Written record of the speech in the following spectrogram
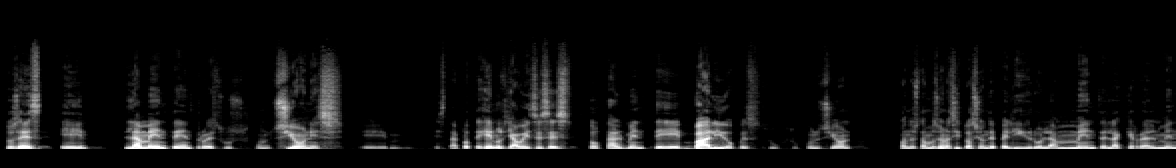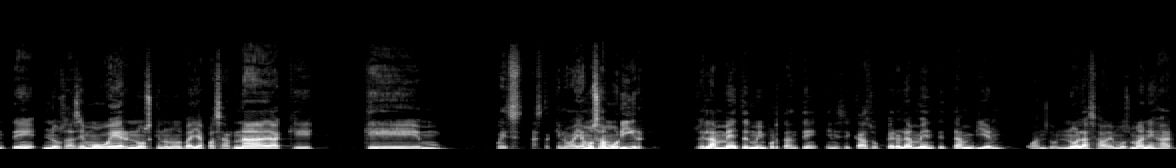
Entonces, eh, la mente dentro de sus funciones eh, está protegernos y a veces es totalmente válido pues su función cuando estamos en una situación de peligro, la mente es la que realmente nos hace movernos, que no nos vaya a pasar nada, que, que mm, pues hasta que no vayamos a morir. Entonces la mente es muy importante en ese caso, pero la mente también, cuando no la sabemos manejar,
